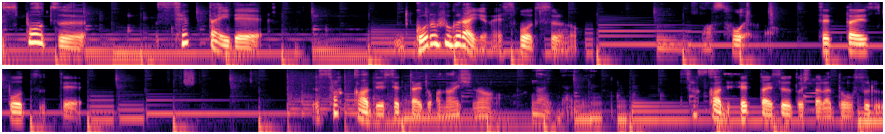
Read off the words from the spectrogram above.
スポーツ、接待で、ゴルフぐらいじゃない？スポーツするの。うん、まあそうやろな。接待スポーツって、サッカーで接待とかないしな。ないないない。サッカーで接待するとしたらどうする？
